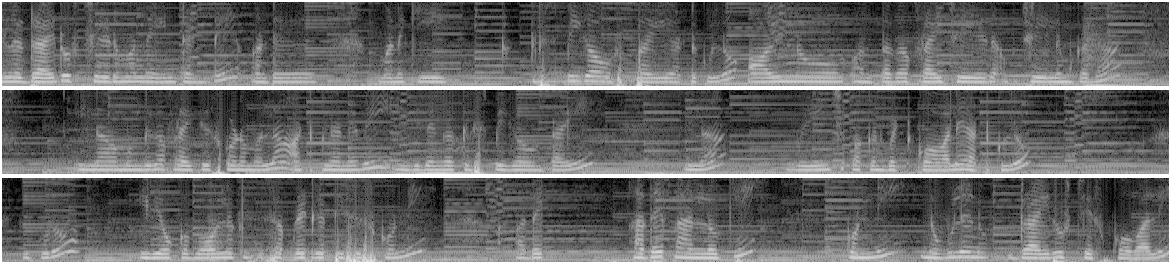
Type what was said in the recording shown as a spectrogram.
ఇలా డ్రై రోస్ట్ చేయడం వల్ల ఏంటంటే అంటే మనకి క్రిస్పీగా వస్తాయి అటుకులు. ఆయిల్లో అంతగా ఫ్రై చేయడం చేయలేం కదా. ఇలా ముందుగా ఫ్రై చేసుకోవడం వల్ల అటుకులు అనేవి ఈ విధంగా క్రిస్పీగా ఉంటాయి. ఇలా వేయించి పక్కన పెట్టుకోవాలి అటుకులు. ఇప్పుడు ఇవి ఒక బౌల్లోకి సపరేట్గా తీసేసుకొని అదే అదే ప్యాన్లోకి కొన్ని నువ్వులను డ్రై రోస్ట్ చేసుకోవాలి.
